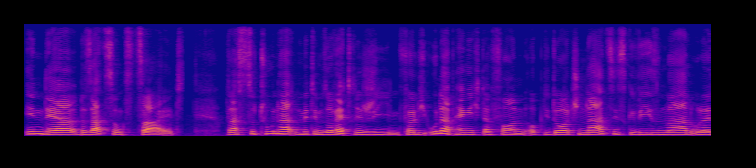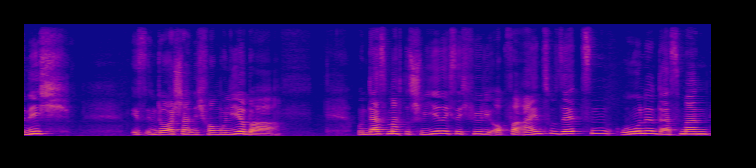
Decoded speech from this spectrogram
in der Besatzungszeit was zu tun hatten mit dem Sowjetregime, völlig unabhängig davon, ob die Deutschen Nazis gewesen waren oder nicht, ist in Deutschland nicht formulierbar. Und das macht es schwierig, sich für die Opfer einzusetzen, ohne dass man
